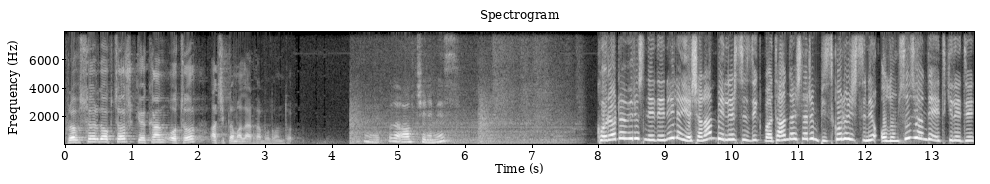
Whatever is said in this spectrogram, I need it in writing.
Profesör Doktor Gökhan Oto açıklamalarda bulundu. Evet, bu da alt çenemiz. Koronavirüs nedeniyle yaşanan belirsizlik vatandaşların psikolojisini olumsuz yönde etkiledi.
